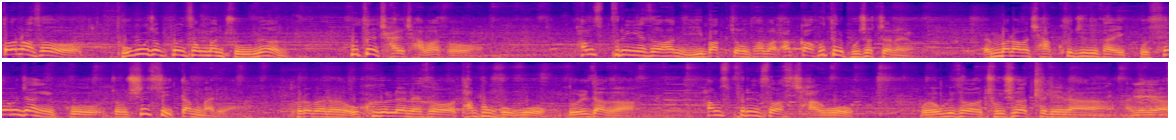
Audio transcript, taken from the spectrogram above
떠나서 도보 접근성만 좋으면 호텔 잘 잡아서 팜스프링에서 한 2박 정도 하면 아까 호텔 보셨잖아요 웬만하면 자쿠지도 다 있고 수영장 있고 좀 쉴 수 있단 말이야. 그러면은 오크글렌에서 단풍 보고 놀다가 팜스프링스 와서 자고 뭐 여기서 조슈아틀이나 아니면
